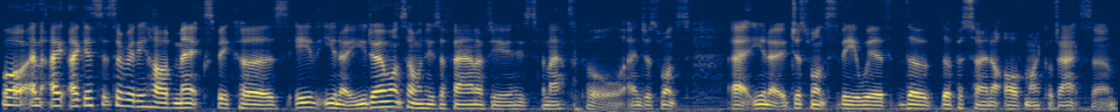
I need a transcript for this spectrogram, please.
Well, and I, I guess it's a really hard mix because you know you don't want someone who's a fan of you and who's fanatical and just wants, uh, you know, just wants to be with the the persona of Michael Jackson,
